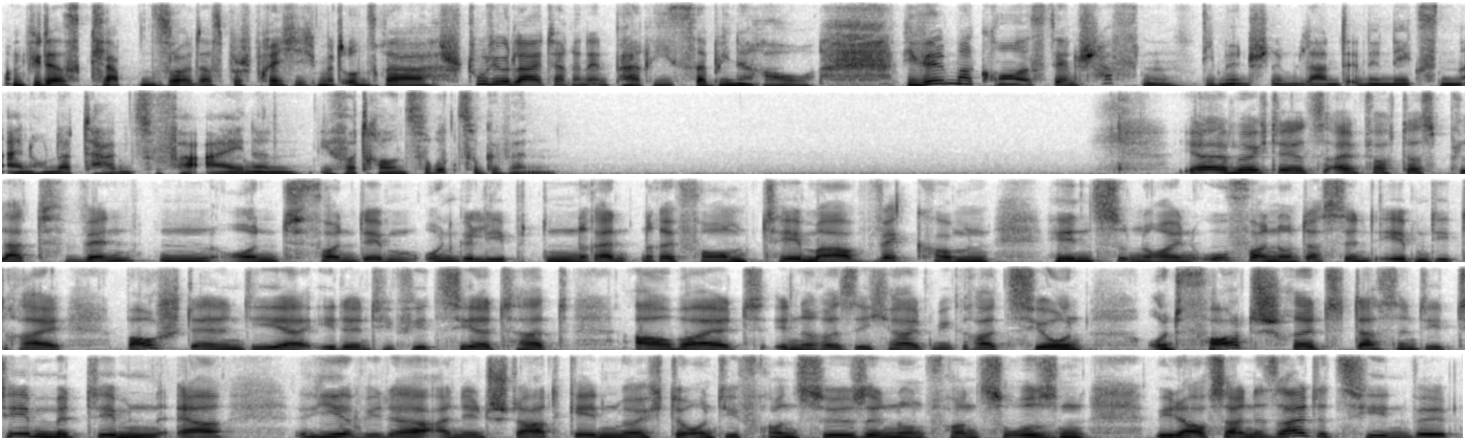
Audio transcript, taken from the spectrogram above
Und wie das klappen soll, das bespreche ich mit unserer Studioleiterin in Paris, Sabine Rau. Wie will Macron es denn schaffen, die Menschen im Land in den nächsten 100 Tagen zu vereinen, ihr Vertrauen zurückzugewinnen? Ja, er möchte jetzt einfach das Blatt wenden und von dem ungeliebten Rentenreformthema wegkommen hin zu neuen Ufern. Und das sind eben die drei Baustellen, die er identifiziert hat. Arbeit, innere Sicherheit, Migration und Fortschritt. Das sind die Themen, mit denen er hier wieder an den Start gehen möchte und die Französinnen und Franzosen wieder auf seine Seite ziehen will.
